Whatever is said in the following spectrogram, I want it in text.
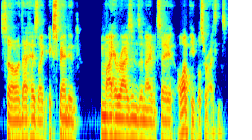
So that has like expanded my horizons and I would say a lot of people's horizons.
